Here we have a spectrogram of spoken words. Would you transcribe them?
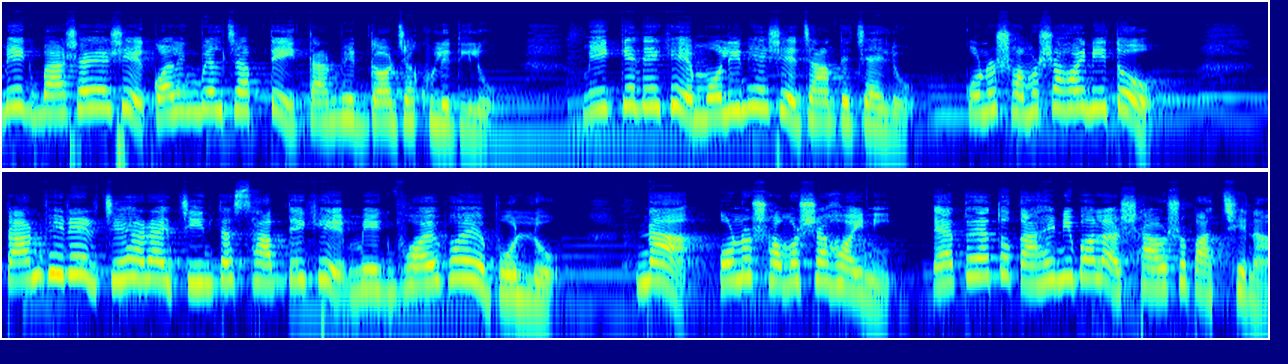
মেঘ বাসায় এসে কলিং বেল চাপতেই তানভীর দরজা খুলে দিল। মেঘকে দেখে মলিন হেসে জানতে চাইল, কোনো সমস্যা হয়নি তো? তানভীরের চেহারায় চিন্তার ছাপ দেখে মেঘ ভয়ে ভয়ে বলল, না, কোনো সমস্যা হয়নি। এত এত কাহিনী বলার সাহসও পাচ্ছে না।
